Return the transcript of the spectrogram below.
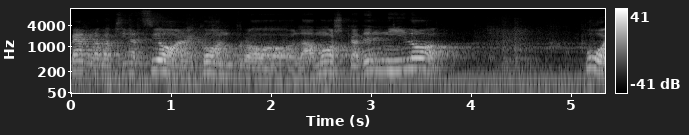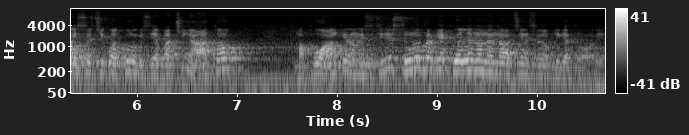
Per la vaccinazione contro la mosca del Nilo può esserci qualcuno che sia vaccinato, ma può anche non esserci nessuno perché quella non è una vaccinazione obbligatoria.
